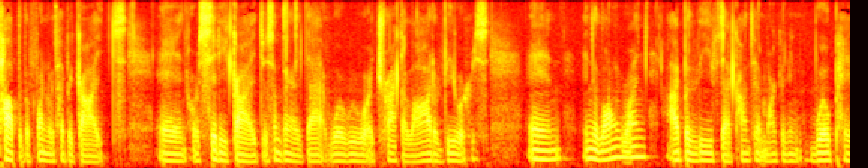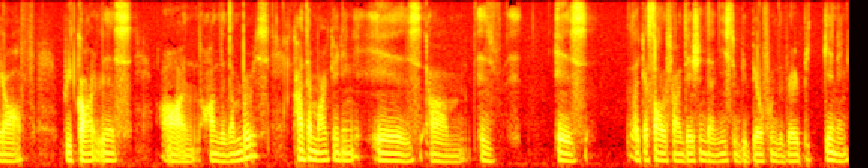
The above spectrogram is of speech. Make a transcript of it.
top of the funnel type of guides and or city guides or something like that where we will attract a lot of viewers. And in the long run, I believe that content marketing will pay off regardless on on the numbers content marketing is um, is is like a solid foundation that needs to be built from the very beginning.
